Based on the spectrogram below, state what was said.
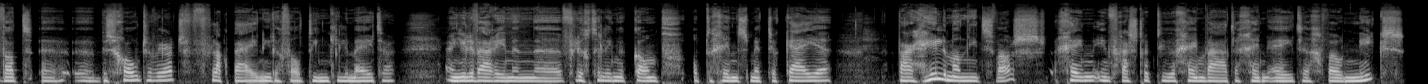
wat uh, uh, beschoten werd, vlakbij in ieder geval 10 kilometer. En jullie waren in een vluchtelingenkamp op de grens met Turkije, waar helemaal niets was. Geen infrastructuur, geen water, geen eten, gewoon niks.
